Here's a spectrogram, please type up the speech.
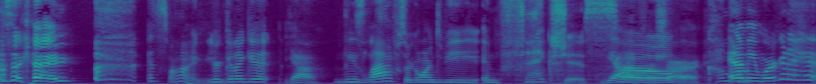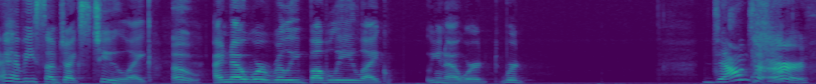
it's okay. It's fine. You're gonna get Yeah. these laughs are going to be infectious. Yeah, so for sure. And I mean, we're gonna hit heavy subjects too. Like, oh, I know we're really bubbly. Like, you know, we're we're down to earth,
